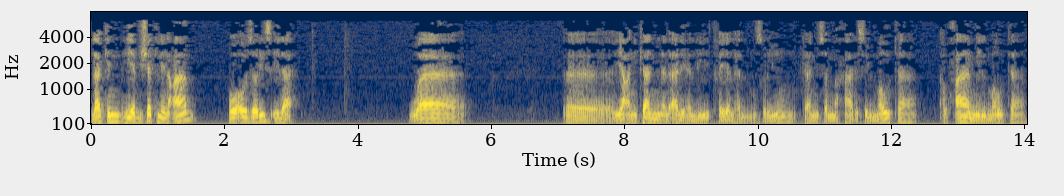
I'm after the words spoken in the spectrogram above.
لكن هي بشكل عام هو أوزوريس إله. و آه، يعني كان من الآلهة اللي يتخيلها المصريون. كان يسمى حارس الموتى أو حامي الموتى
